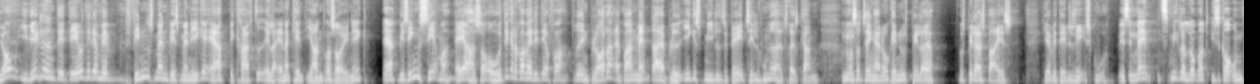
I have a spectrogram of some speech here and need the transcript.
Jo, i virkeligheden, det, det er jo det der med, findes man, hvis man ikke er bekræftet eller anerkendt i andres øjne, ikke? Ja. Hvis ingen ser mig, er jeg her så overhovedet. Det kan da godt være, det er derfor. Du ved, en blotter er bare en mand, der er blevet ikke smilet tilbage til 150 gange. Mm. Og så tænker han, okay, nu spiller jeg, nu spiller jeg Spar S. Her ved dette læskur. Hvis en mand smiler lummert i skoven,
